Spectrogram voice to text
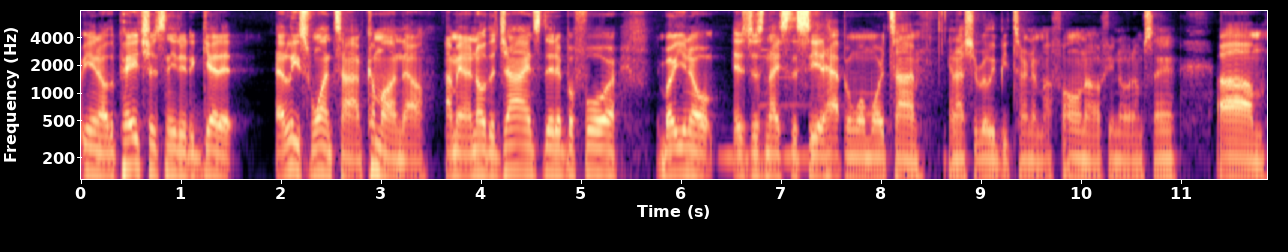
you know the Patriots needed to get it at least one time. Come on now. I mean, I know the Giants did it before, but you know, it's just nice to see it happen one more time. And I should really be turning my phone off. You know what I'm saying? Um,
